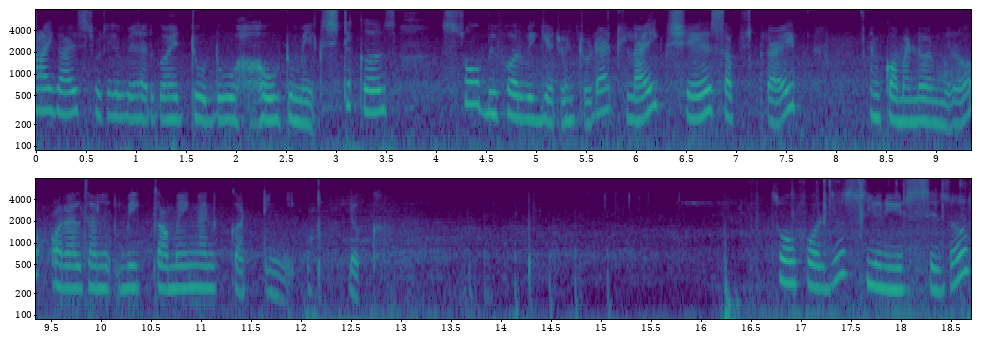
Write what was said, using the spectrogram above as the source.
Hi guys, today we are going to do how to make stickers. So before we get into that, like, share, subscribe and comment on below or else I'll be coming and cutting you. Look. So for this you need scissors,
